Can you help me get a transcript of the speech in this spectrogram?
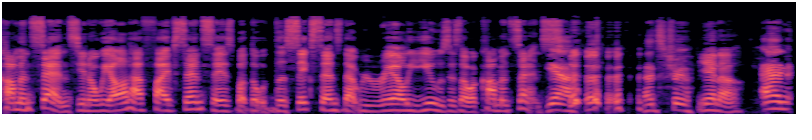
common sense. You know, we all have five senses, but the, the sixth sense that we rarely use is our common sense. Yeah. That's true. You know, And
